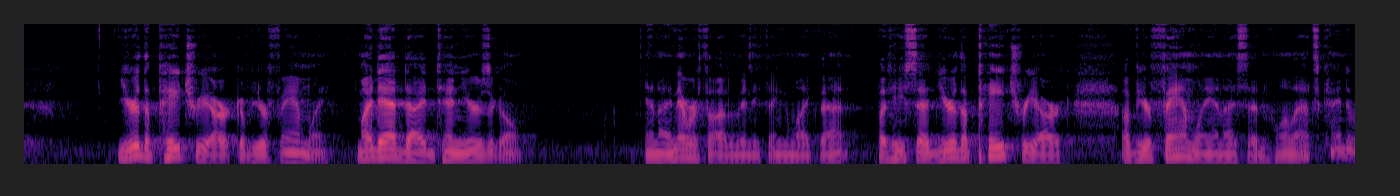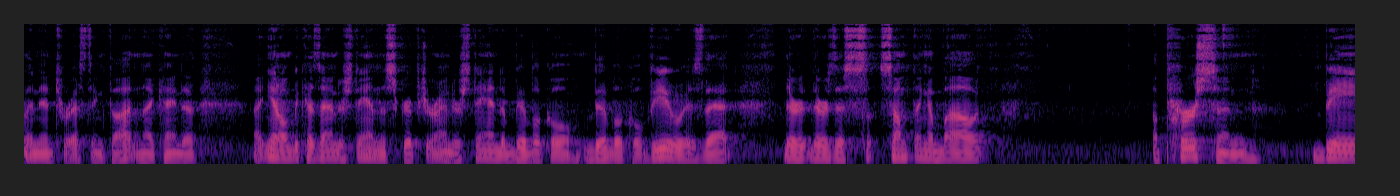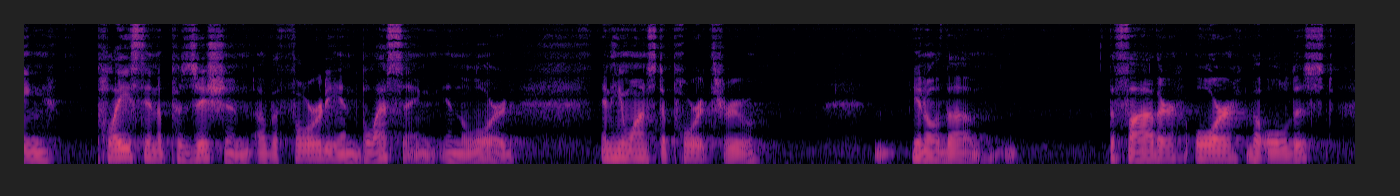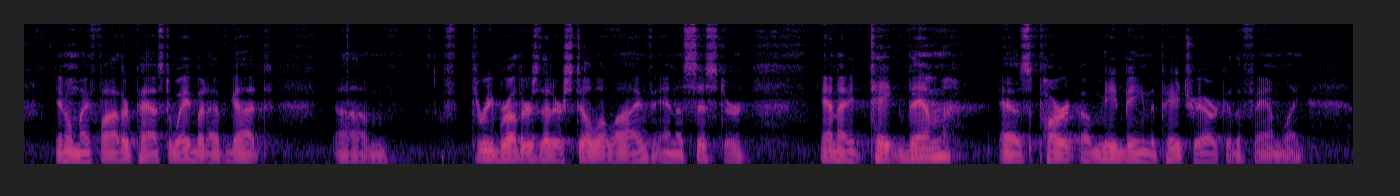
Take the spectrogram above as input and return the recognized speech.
"You're the patriarch of your family." My dad died ten years ago, and I never thought of anything like that. But He said, "You're the patriarch." Of your family. And I said, Well, that's kind of an interesting thought. And I kind of, uh, you know, because I understand the scripture, I understand a biblical biblical view is that there, there's this something about a person being placed in a position of authority and blessing in the Lord, and He wants to pour it through, you know, the the father or the oldest you know, my father passed away, but I've got um, three brothers that are still alive and a sister. And I take them as part of me being the patriarch of the family,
